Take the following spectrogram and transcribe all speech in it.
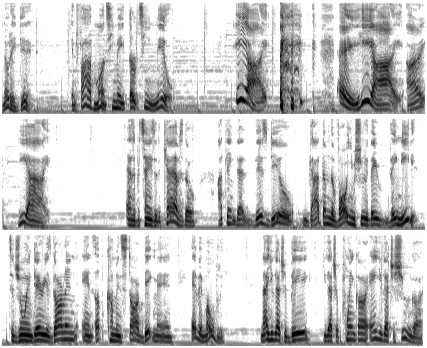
no, they didn't. In five months, he made 13 mil. He alright. hey, he alright. Alright. He alright. As it pertains to the Cavs, though, I think that this deal got them the volume shooter they they needed to join Darius Garland and upcoming star big man Evan Mobley. Now you got your big, you got your point guard, and you got your shooting guard.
